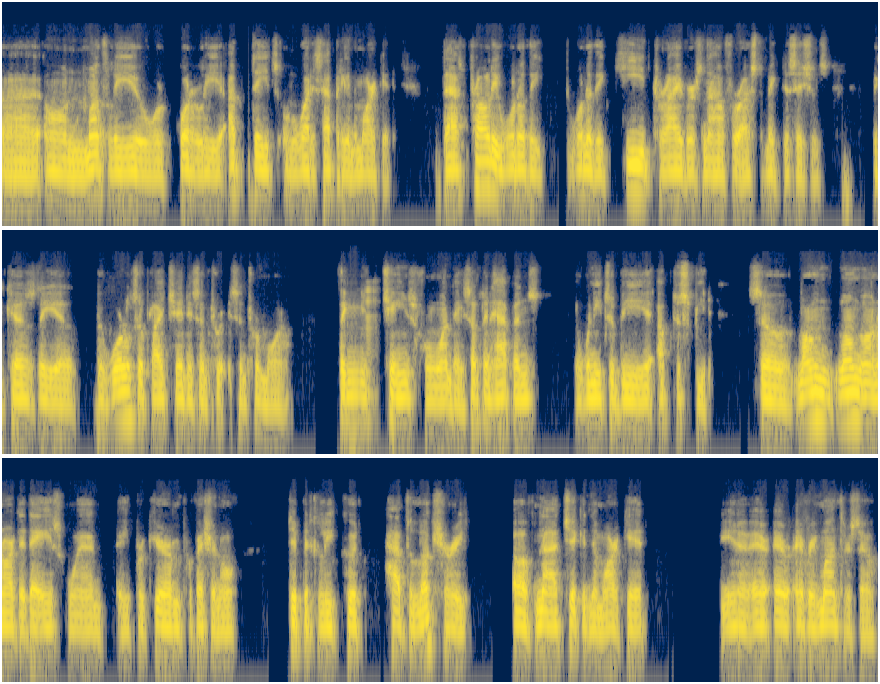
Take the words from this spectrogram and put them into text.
on monthly or quarterly updates on what is happening in the market. That's probably one of the one of the key drivers now for us to make decisions, because the uh, the world supply chain is in, is in turmoil. Things change from one day. Something happens, and we need to be up to speed. So long long gone are the days when a procurement professional typically could have the luxury of not checking the market, you know, every month or so.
